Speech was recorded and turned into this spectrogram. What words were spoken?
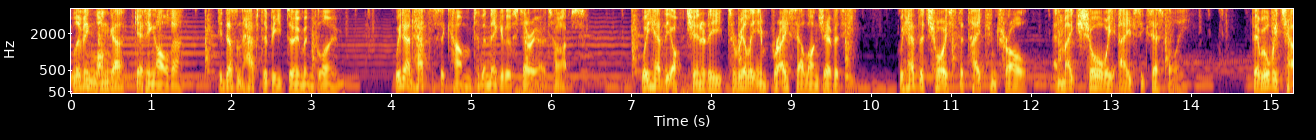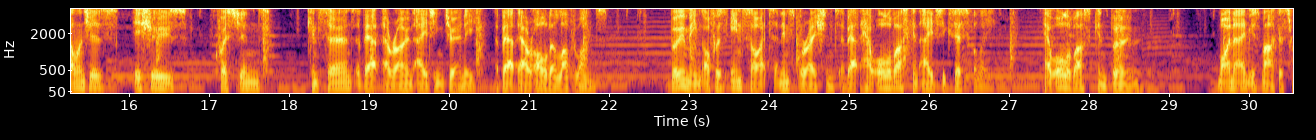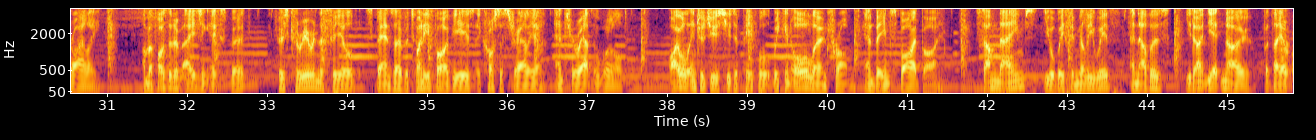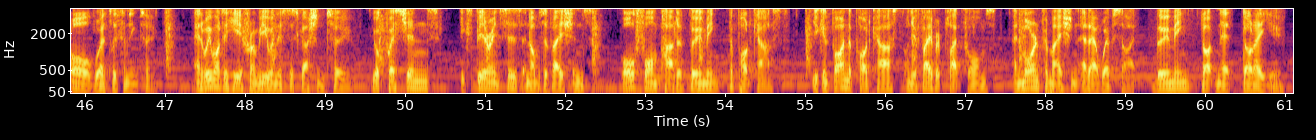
Living longer, getting older. It doesn't have to be doom and gloom. We don't have to succumb to the negative stereotypes. We have the opportunity to really embrace our longevity. We have the choice to take control and make sure we age successfully. There will be challenges, issues, questions, concerns about our own aging journey, about our older loved ones. Booming offers insights and inspirations about how all of us can age successfully, how all of us can boom. My name is Marcus Riley. I'm a positive aging expert whose career in the field spans over 25 years across Australia and throughout the world. I will introduce you to people we can all learn from and be inspired by. Some names you'll be familiar with, and others you don't yet know, but they are all worth listening to. And we want to hear from you in this discussion too. Your questions, experiences, and observations all form part of Booming, the podcast. You can find the podcast on your favourite platforms and more information at our website, booming.net.au.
